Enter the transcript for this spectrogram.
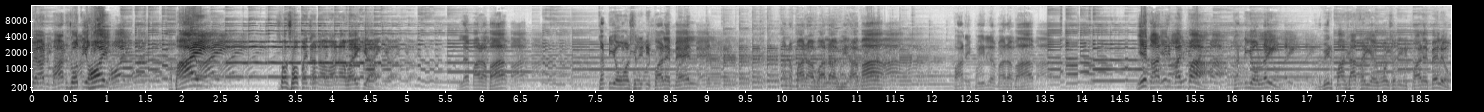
પેટ વાટ જોતી હોય ભાઈ, સો સો મહિનાના વાણા વાઈ ગયા. લે મારા બાપ કંડિયો ઓસરીની પાળે મેલ અને મારા વાલા વિહામાં પાણી પી લે મારા બાપ. એક હાથની માલપા કંડિયો લઈ વીર પાંચ આખરી ઓસરીની પાળે મેલ્યો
